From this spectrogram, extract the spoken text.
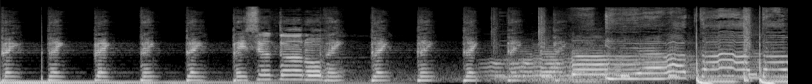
vem, vem, vem, vem, vem, vem sentando, vem, vem, vem, vem, vem, vem. E ela tá, tá.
